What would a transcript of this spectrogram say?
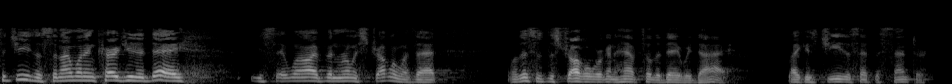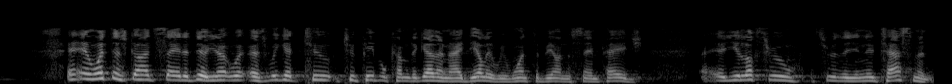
to Jesus. And I want to encourage you today. You say, well, I've been really struggling with that. Well, this is the struggle we're going to have till the day we die. Like, is Jesus at the center? And, and what does God say to do? You know, as we get two, two people come together, and ideally we want to be on the same page, uh, you look through, through the New Testament,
